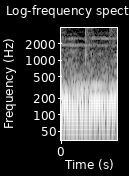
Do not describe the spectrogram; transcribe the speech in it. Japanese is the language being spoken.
え?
